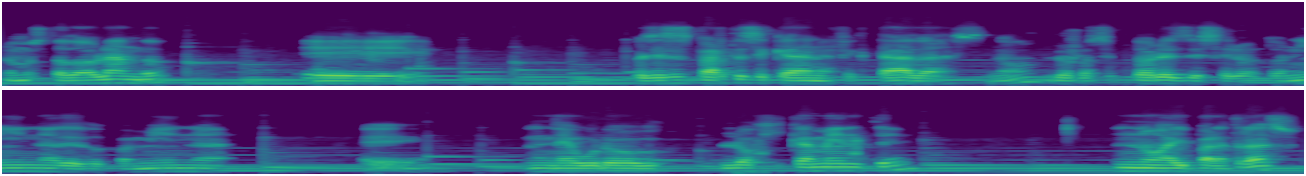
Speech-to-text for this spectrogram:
lo hemos estado hablando, eh, pues esas partes se quedan afectadas, ¿no? Los receptores de serotonina, de dopamina, eh, neurológicamente no hay para atrás.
